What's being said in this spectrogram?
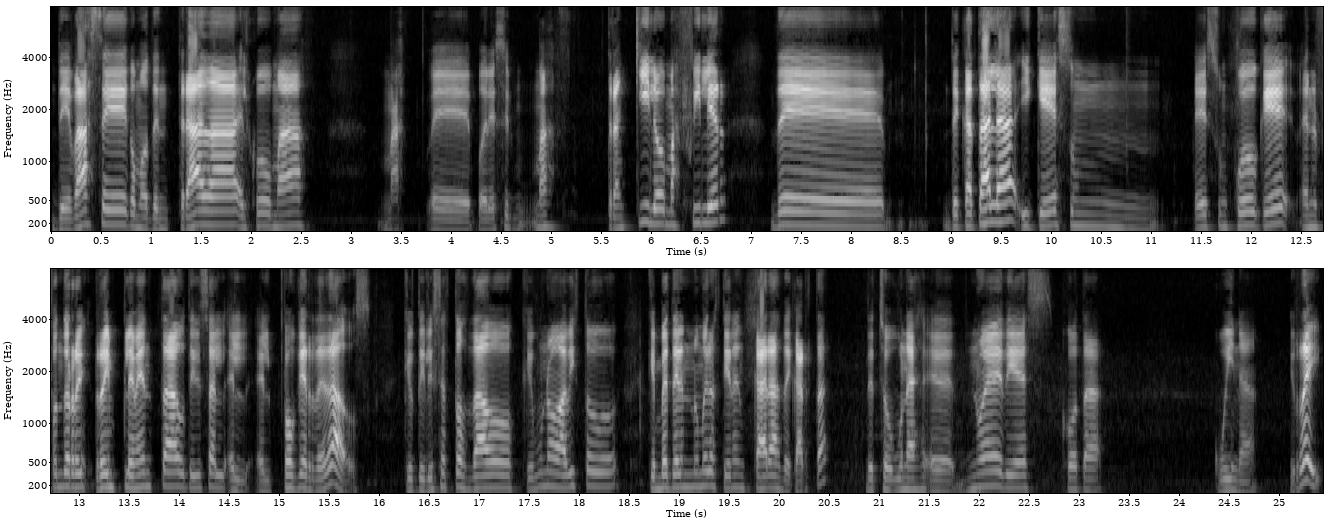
de base, como de entrada, el juego más, más eh, podría decir, más tranquilo, más filler de, de Catala y que es un es un juego que en el fondo re- reimplementa, utiliza el, el, el póker de dados, que utiliza estos dados que uno ha visto que en vez de tener números tienen caras de carta. De hecho, una es eh, 9, 10, J, Quina y Rey.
